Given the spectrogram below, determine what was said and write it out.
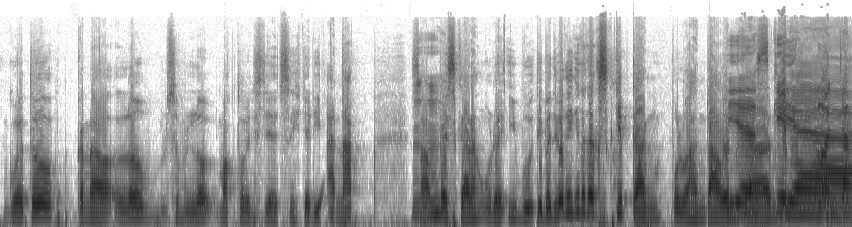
gue tuh kenal lo sebelum waktu masih jadi anak. Sampai sekarang udah ibu. Tiba-tiba kan kita skip kan puluhan tahun Iya, kan. skip, Iya. loncat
